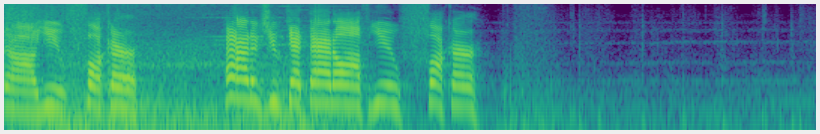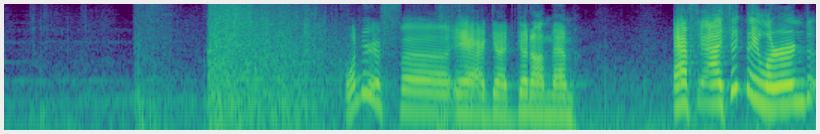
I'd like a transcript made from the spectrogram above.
Oh, you fucker. How did you get that off, you fucker? I wonder if, uh, yeah, good, good on them. After, I think they learned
